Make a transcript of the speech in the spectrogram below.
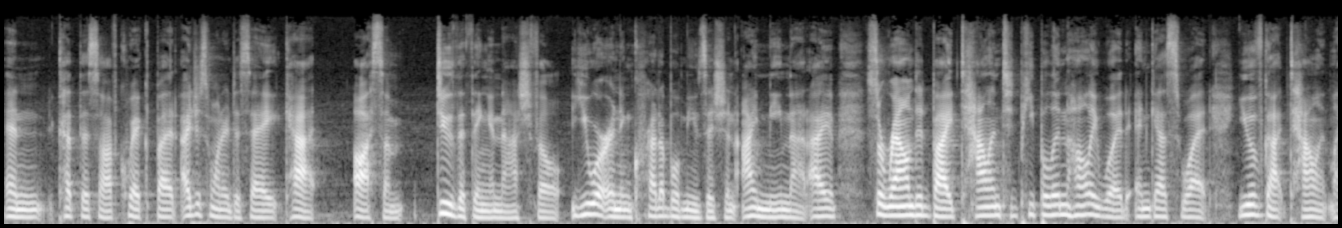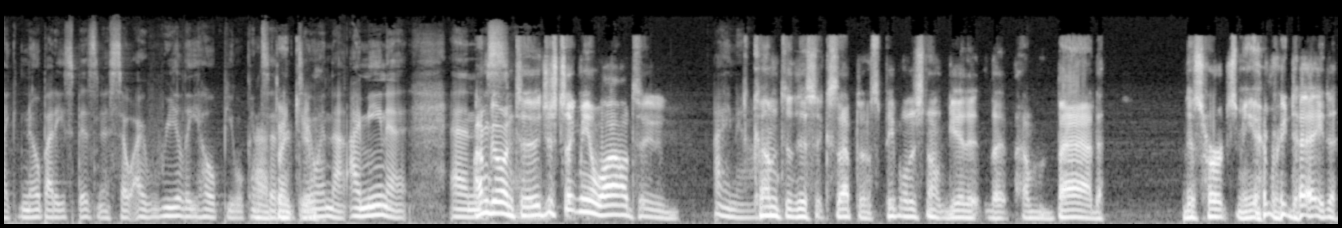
and cut this off quick. But I just wanted to say, Kat, awesome do the thing in Nashville. You are an incredible musician. I mean that. I am surrounded by talented people in Hollywood. And guess what? You have got talent like nobody's business. So I really hope you will ah, consider thank you. doing that. I mean it. And I'm going to. It just took me a while to I know. come to this acceptance. People just don't get it that how bad this hurts me every day to,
